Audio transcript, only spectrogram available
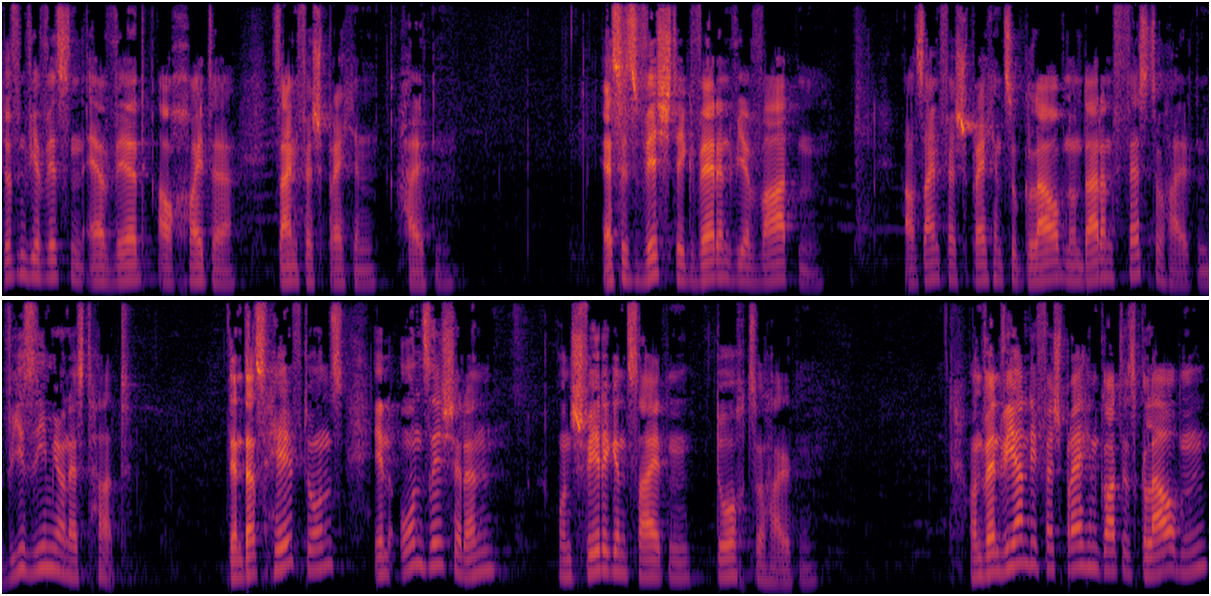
dürfen wir wissen, er wird auch heute sein Versprechen halten. Es ist wichtig, während wir warten, auf sein Versprechen zu glauben und daran festzuhalten, wie Simeon es tat. Denn das hilft uns, in unsicheren und schwierigen Zeiten durchzuhalten. Und wenn wir an die Versprechen Gottes glauben,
